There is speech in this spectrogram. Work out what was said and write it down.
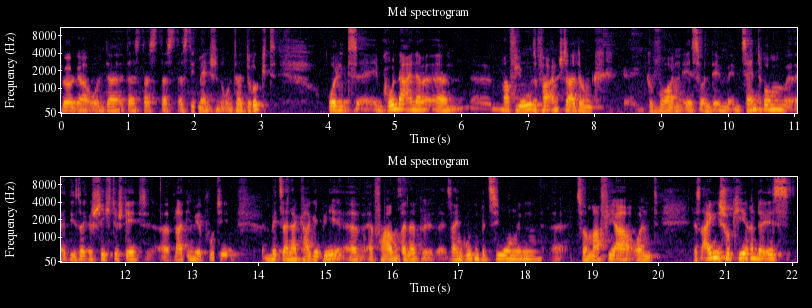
Bürger unter, dass, dass, dass, dass die Menschen unterdrückt und äh, im Grunde eine äh, mafiose Veranstaltung geworden ist. Und im, im Zentrum äh, dieser Geschichte steht äh, Wladimir Putin mit seiner KGB-Erfahrung, seiner, seinen guten Beziehungen äh, zur Mafia. Und das eigentlich Schockierende ist,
